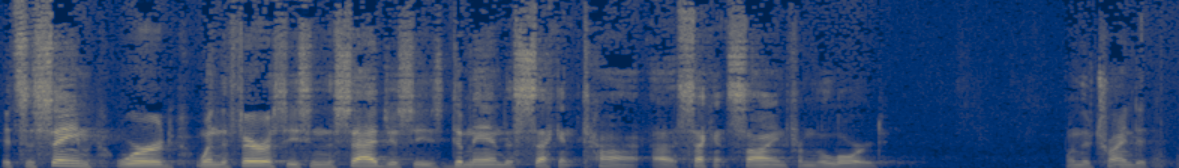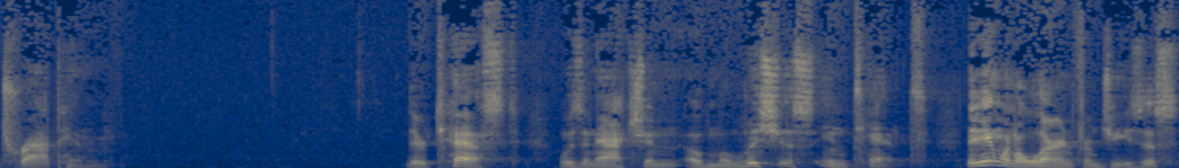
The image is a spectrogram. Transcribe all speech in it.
It's the same word when the Pharisees and the Sadducees demand a second, time, a second sign from the Lord, when they're trying to trap him. Their test was an action of malicious intent. They didn't want to learn from Jesus.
